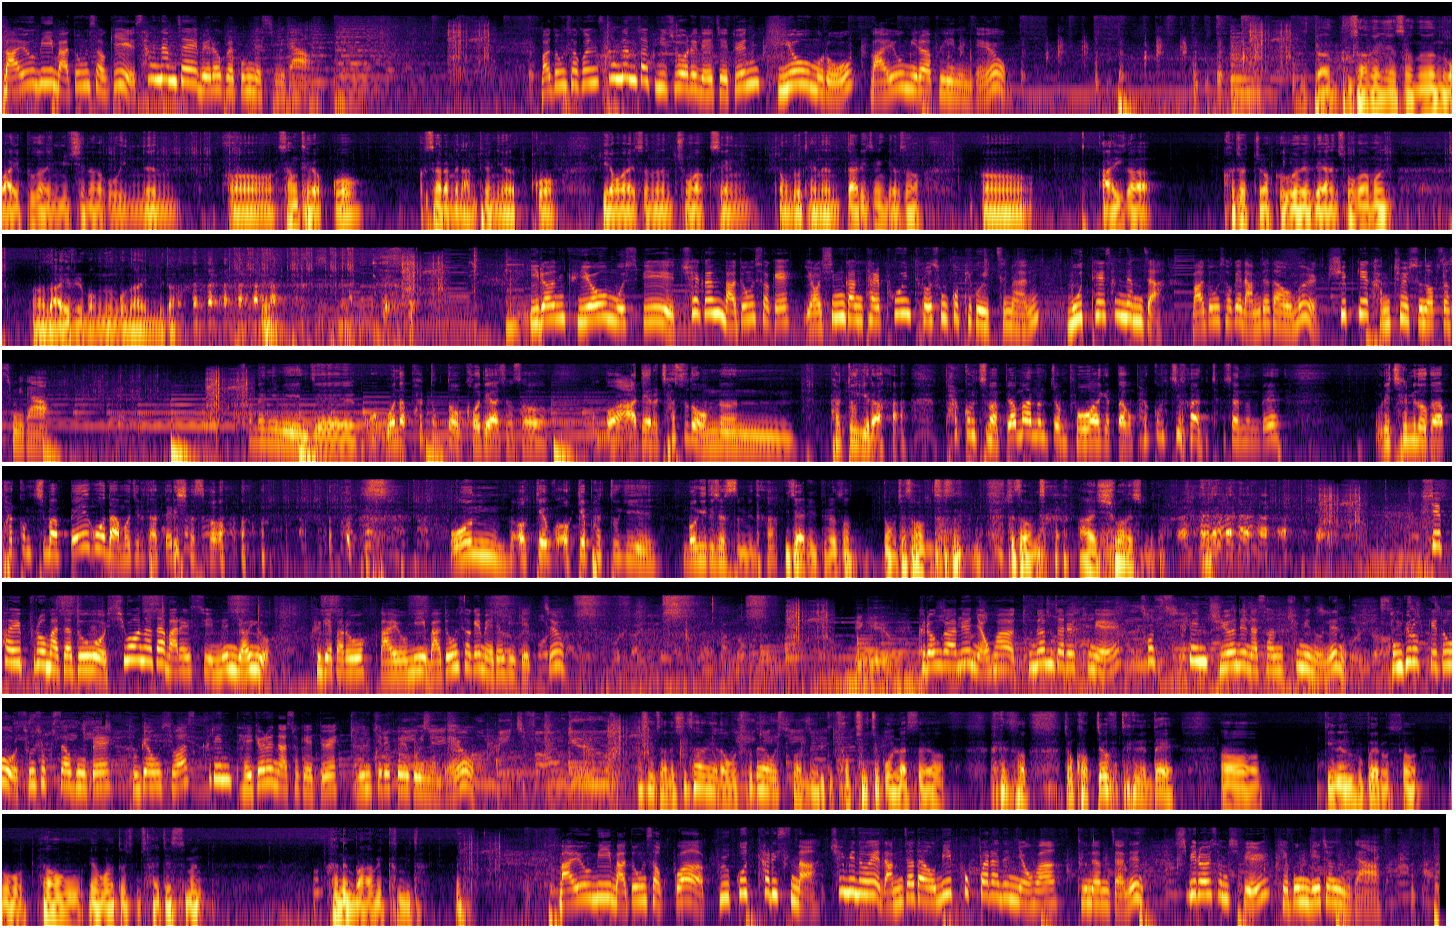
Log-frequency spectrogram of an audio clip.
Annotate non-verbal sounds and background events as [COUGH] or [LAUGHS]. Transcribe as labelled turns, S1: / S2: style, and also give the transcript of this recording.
S1: 마요미 마동석이 상남자의 매력을 뽐냈습니다. 마동석은 상남자 비주얼에 내재된 귀여움으로 마요미라 불리는데요.
S2: 일단 부산행에서는 와이프가 임신하고 있는 어, 상태였고 그 사람의 남편이었고 이 영화에서는 중학생 정도 되는 딸이 생겨서 어, 아이가 커졌죠. 그거에 대한 소감은 어, 나이를 먹는구나입니다.
S1: 이런 귀여운 모습이 최근 마동석의 여심강탈 포인트로 손꼽히고 있지만 모태 상남자 마동석의 남자다움을 쉽게 감출 수는 없었습니다.
S3: 선배님이 이제 워낙 팔뚝도 거대하셔서 뭐 아대를 찰 수도 없는 팔뚝이라 [LAUGHS] 팔꿈치만 뼈만은 좀 보호하겠다고 팔꿈치만 [LAUGHS] 차셨는데 우리 최민호가 팔꿈치만 빼고 나머지를 다 때리셔서 [LAUGHS] 온 어깨 어깨 팔뚝이 멍이 드셨습니다.
S4: 이 자리 빌어서 너무 죄송합니다. [LAUGHS] 죄송합니다.
S2: 아 시원했습니다.
S1: 쇠파이프로 맞아도 시원하다 말할 수 있는 여유. 그게 바로 마요미 마동석의 매력이겠죠. 그런가 하면 영화 두 남자를 통해 첫 스크린 주연에 나선 최민호는 공교롭게도 소속사 후배 도경수와 스크린 대결에 나서게 돼 눈길을 끌고 있는데요.
S4: 사실 저는 시사회에 너무 초대하고 싶었는데 이렇게 겹칠 줄 몰랐어요. [LAUGHS] 그래서 좀 걱정은 되는데 어, 끼는 후배로서 또 형 영화도 좀 잘 됐으면 하는 마음이 큽니다. 네.
S1: 마요미 마동석과 불꽃 카리스마 최민호의 남자다움이 폭발하는 영화 두 남자는 11월 30일 개봉 예정입니다.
